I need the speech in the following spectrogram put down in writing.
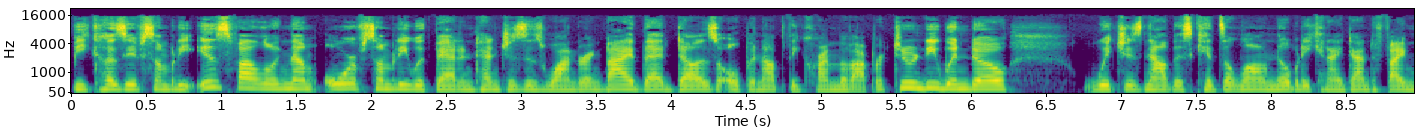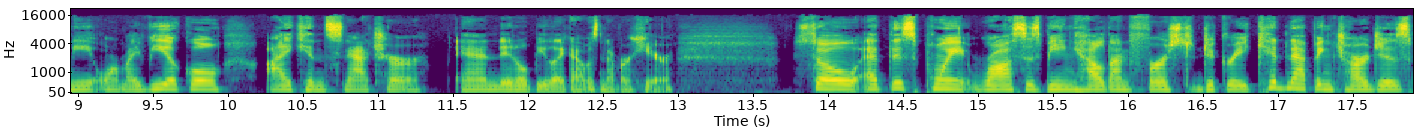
because if somebody is following them or if somebody with bad intentions is wandering by, that does open up the crime of opportunity window, which is now this kid's alone. Nobody can identify me or my vehicle. I can snatch her and it'll be like I was never here. So at this point, Ross is being held on first degree kidnapping charges.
